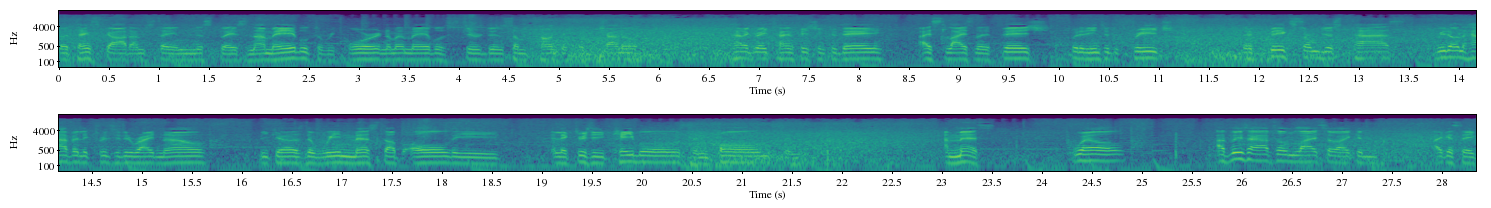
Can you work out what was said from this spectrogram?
But thanks God I'm staying in this place and I'm able to record and I'm able to still doing some content for the channel. Had a great time fishing today. I sliced my fish, put it into the fridge. The big storm just passed. We don't have electricity right now because the wind messed up all the electricity cables and phones and a mess. Well, at least I have some light so I can I can say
